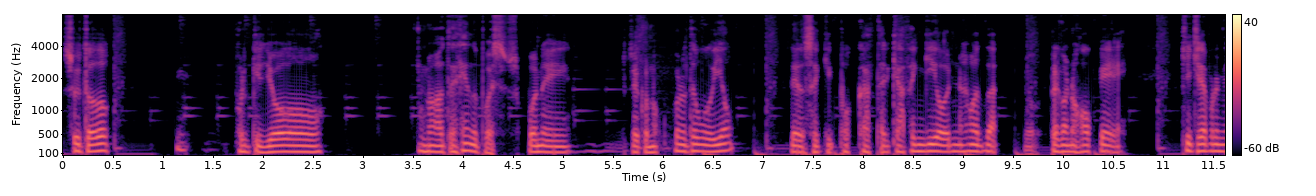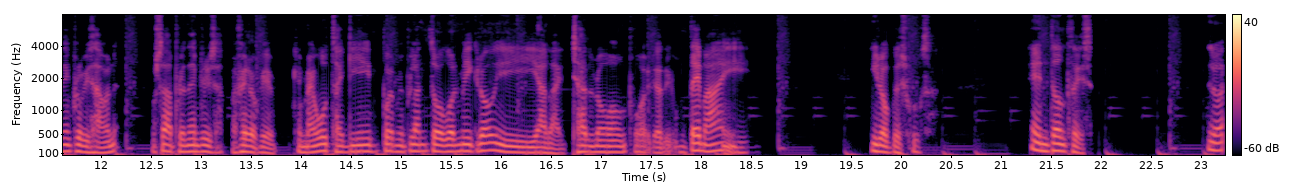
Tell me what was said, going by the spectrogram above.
Sobre todo porque yo no estoy haciendo, pues supone, reconozco no tengo guion de los equipos caster que hacen guiones, reconozco que, que quiero aprender a improvisar, ¿vale? O sea, aprender a improvisar. Prefiero que, que me gusta aquí, pues me planto con el micro y a la echarlo, pues digo, un tema y, y lo que surja. Entonces, lo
